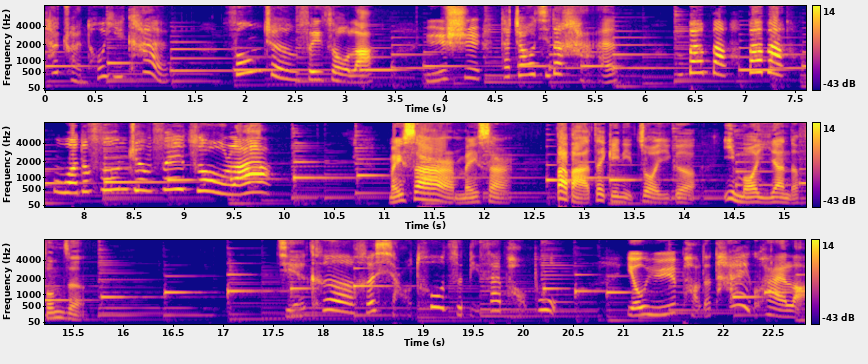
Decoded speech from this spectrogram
他转头一看，风筝飞走了。于是他着急地喊：“爸爸，爸爸，我的风筝飞走了！”没事儿，没事儿，爸爸再给你做一个一模一样的风筝。杰克和小兔子比赛跑步，由于跑得太快了，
